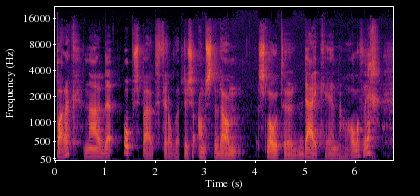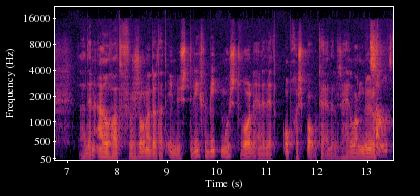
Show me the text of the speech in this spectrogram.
park naar de opspuitvelden tussen Amsterdam, Sloterdijk en Halfweg. Dat Den Uyl had verzonnen dat dat industriegebied moest worden en het werd opgespoten. En dat is heel langdurig... Met zand?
